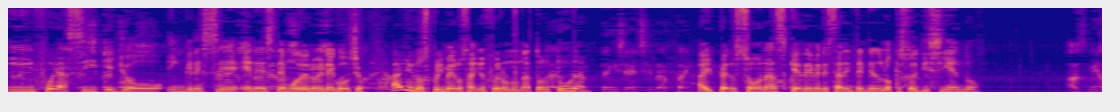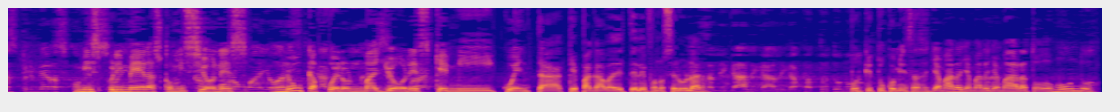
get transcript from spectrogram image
Y fue así que yo ingresé en este modelo de negocio. Ahí los primeros años fueron una tortura. Hay personas que deben estar entendiendo lo que estoy diciendo. Mis primeras comisiones nunca fueron mayores que mi cuenta que pagaba de teléfono celular. Porque tú comienzas a llamar, a llamar, a llamar a todo el mundo.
